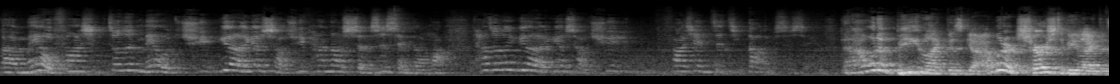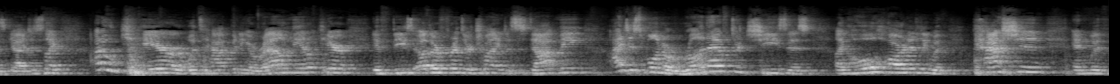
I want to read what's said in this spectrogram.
呃没有发现，就是没有去越来越少去看到神是谁的话，他就会越来越少去发现自己到底是谁。 That I want to be like this guy. I want our church to be like this guy. Just like, I don't care what's happening around me. I don't care if these other friends are trying to stop me. I just want to run after Jesus, like wholeheartedly with passion and with,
